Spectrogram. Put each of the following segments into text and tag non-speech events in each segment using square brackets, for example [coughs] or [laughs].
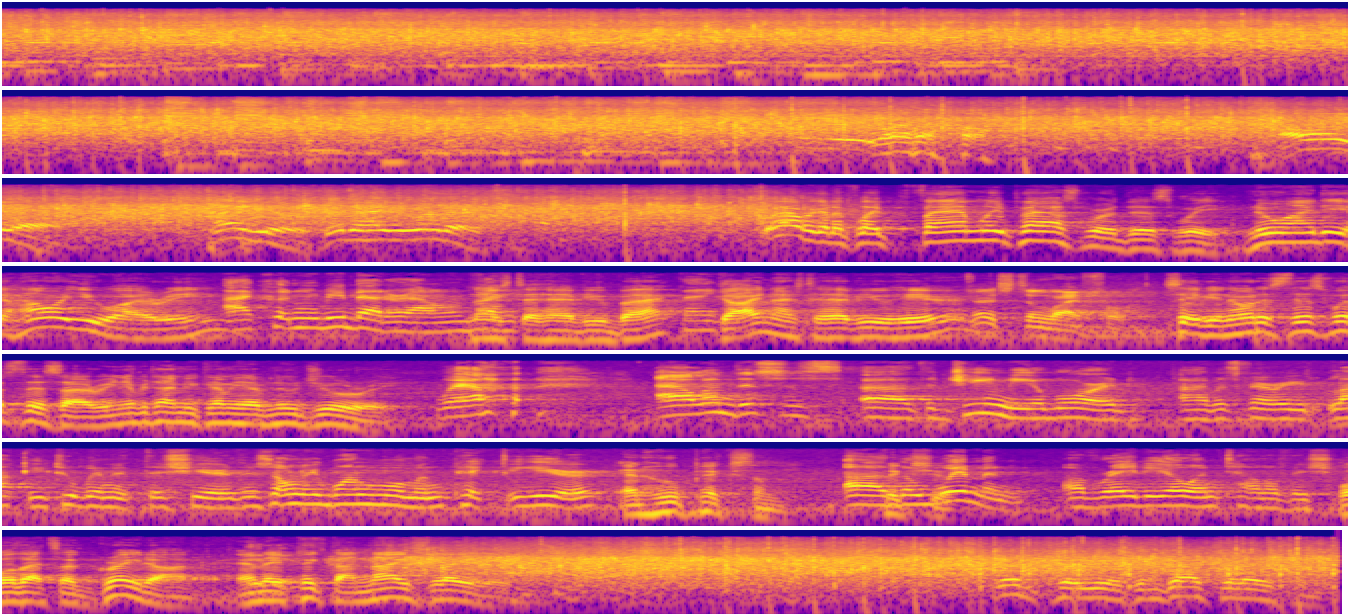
Thank you. Good to have you with us. Well, we're going to play Family Password this week. New idea. How are you, Irene? I couldn't be better, Allen. Nice Thank- to have you back. Thank Guy, you. nice to have you here. It's delightful. Say, have you noticed this? What's this, Irene? Every time you come, you have new jewelry. Well, [laughs] Allen, this is uh, the Genii Award. I was very lucky to win it this year. There's only one woman picked a year. And who picks them? Uh, Picks the you? women of radio and television. Well, that's a great honor. And It they is. picked a nice lady. Good for you. Congratulations.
